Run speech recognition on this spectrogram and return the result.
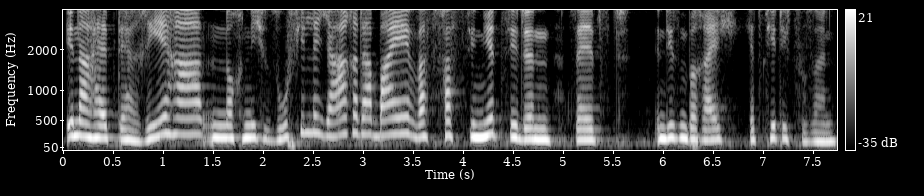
innerhalb der Reha noch nicht so viele Jahre dabei. Was fasziniert Sie denn selbst in diesem Bereich jetzt tätig zu sein?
